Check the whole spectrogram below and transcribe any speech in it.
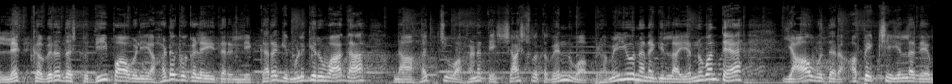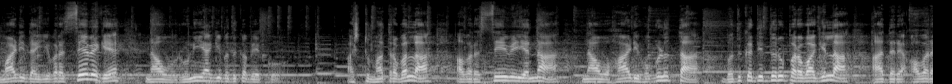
ಲೆಕ್ಕವಿರದಷ್ಟು ದೀಪಾವಳಿಯ ಹಡಗುಗಳೇ ಇದರಲ್ಲಿ ಕರಗಿ ಮುಳುಗಿರುವಾಗ, ನಾ ಹಚ್ಚುವ ಹಣತೆ ಶಾಶ್ವತವೆನ್ನುವ ಭ್ರಮೆಯೂ ನನಗಿಲ್ಲ ಎನ್ನುವಂತೆ, ಯಾವುದರ ಅಪೇಕ್ಷೆ ಇಲ್ಲದೆ ಮಾಡಿದ ಇವರ ಸೇವೆಗೆ ನಾವು ಋಣಿಯಾಗಿ ಬದುಕಬೇಕು. ಅಷ್ಟು ಮಾತ್ರವಲ್ಲ, ಅವರ ಸೇವೆಯನ್ನ ನಾವು ಹಾಡಿ ಹೊಗಳುತ್ತಾ ಬದುಕದಿದ್ದರೂ ಪರವಾಗಿಲ್ಲ, ಆದರೆ ಅವರ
